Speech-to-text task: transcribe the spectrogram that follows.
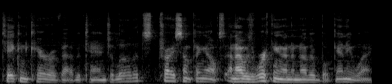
taken care of Abbott-Angelo. Let's try something else." And I was working on another book anyway,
